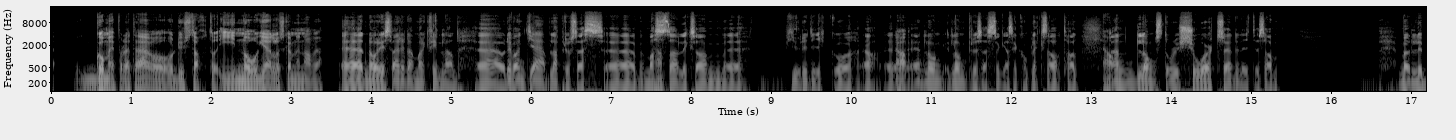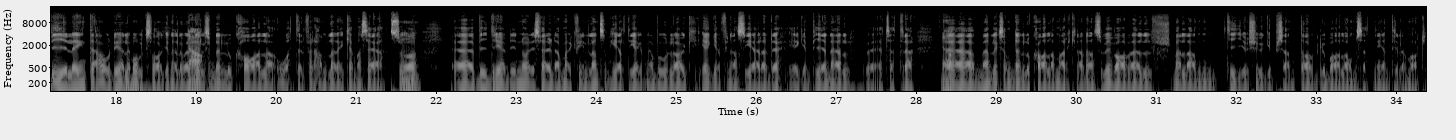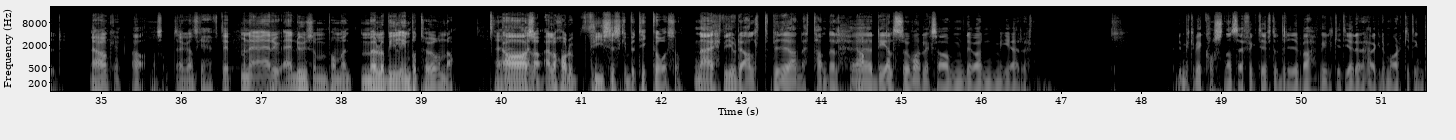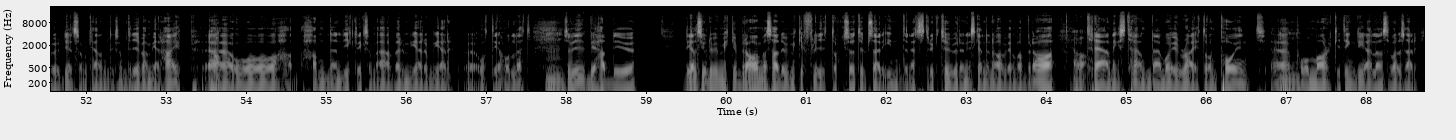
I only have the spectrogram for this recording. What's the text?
går med på dette og, og du starter i Norge eller Skandinavia? Eh, Norge, Sverige, Danmark, Finland. Eh, och det var en jävla process eh, massa liksom eh, juridik och ja, eh, Ja. en lång, lång process och ganska komplexa avtal. Ja. Men long story short så är det lite som Möller bil är inte Audi eller Volkswagen eller vad det Ja. är liksom den lokala återförhandlaren kan man säga. Så eh, vi drev det i Norge, Sverige, Danmark, Finland som helt egna bolag, egenfinansierade, egen PNL etc. Ja. Eh, men liksom den lokala marknaden. Så vi var väl mellan 10 och 20 procent av globala omsättningen till en var tid. Ja, ok. Ja, något sånt. Det er ganske heftig. Men er du, er du som på en måte Møllerbil-importøren, da? Eh, Ja, alltså- eller, eller har du fysiske butikker også? Nej, vi gjorde allt via netthandel. Ja. Eh, dels så var det liksom, det var en mer det är mycket mer kostnadseffektivt att driva, vilket ger en högre marketingbudget som kan liksom driva mer hype. Ja. Eh, och ha- handeln gick liksom över mer och mer eh, åt det hållet. Mm. Så vi, vi hade ju, dels gjorde vi mycket bra, men så hade vi mycket flyt också. Typ så här, internetstrukturen i Skandinavien var bra, Ja. träningstrenden var ju right on point. Eh, Mm. På marketingdelen så var det så här,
